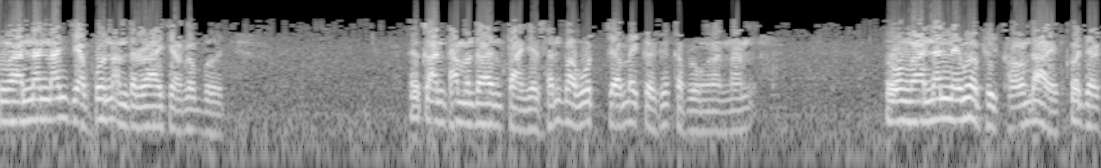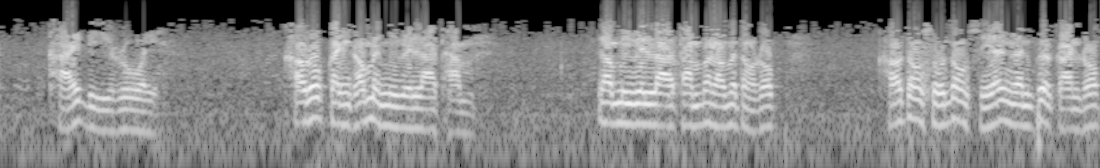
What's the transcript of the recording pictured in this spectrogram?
งงานนั้นๆจะพ้นอันตรายจากระเบิด ถ้าการทำอันตรายต่างๆจากสันปวุธจะไม่เกิดขึ้นกับโรงงานนั้น โรงงานนั้นในเมื่อผิดของได้ก็จะขายดีรวยเคารพกันเขาไม่มีเวลาทำเรามีเวลาทำเพราะเราไม่ต้องรบ เขาต้องสูญต้องเสียเงินเพื่อการรบ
